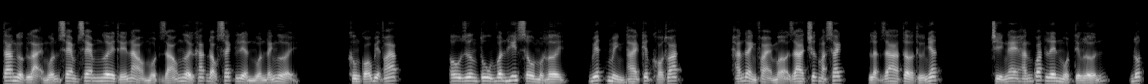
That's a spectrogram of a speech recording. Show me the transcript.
ta ngược lại muốn xem xem ngươi thế nào một giáo người khác đọc sách liền muốn đánh người. Không có biện pháp. Âu dương tu vân hít sâu một hơi, biết mình thai kiếp khó thoát. Hắn đành phải mở ra trước mặt sách, lật ra tờ thứ nhất. Chỉ nghe hắn quát lên một tiếng lớn, đốt.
